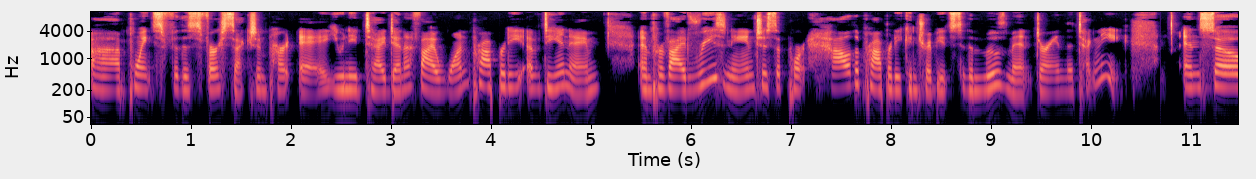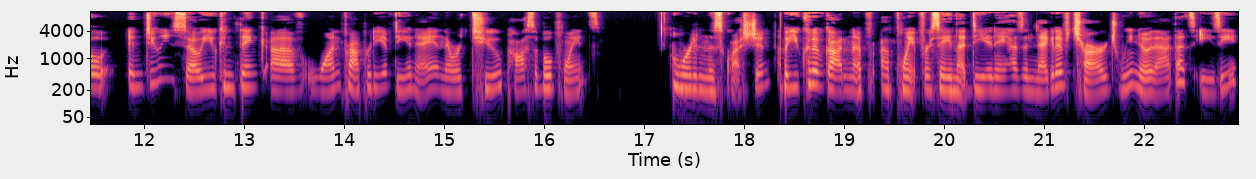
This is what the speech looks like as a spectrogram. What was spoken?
uh, points for this first section, part A, you need to identify one property of DNA and provide reasoning to support how the property contributes to the movement during the technique. And so, in doing so, you can think of one property of DNA, and there were two possible points worded in this question, but you could have gotten a, a, point for saying that DNA has a negative charge. We know that. That's easy.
